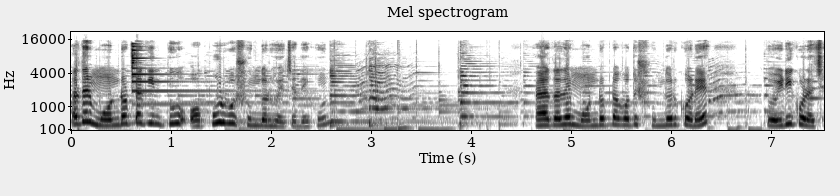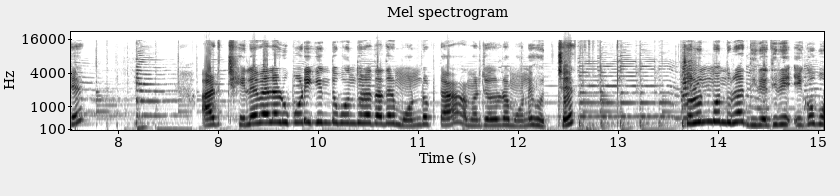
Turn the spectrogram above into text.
তাদের মণ্ডপটা কিন্তু অপূর্ব সুন্দর হয়েছে, দেখুন। তাদের মণ্ডপটা কত সুন্দর করে তৈরি করেছে। আর ছেলেবেলার উপরই কিন্তু বন্ধুরা তাদের মণ্ডপটা, আমার যতটা মনে হচ্ছে। চলুন বন্ধুরা, ধীরে ধীরে এগোবো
